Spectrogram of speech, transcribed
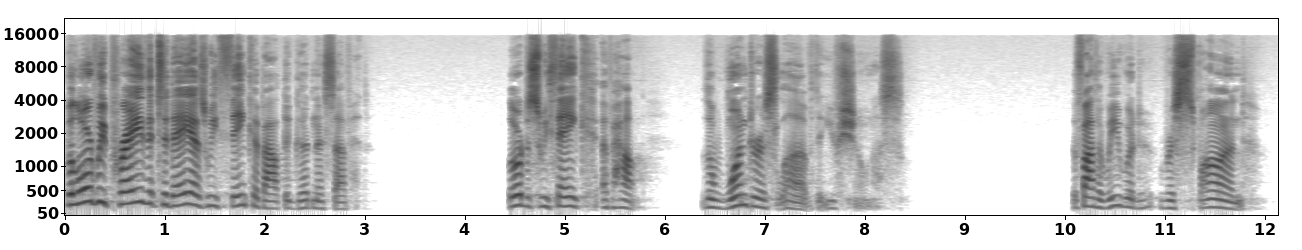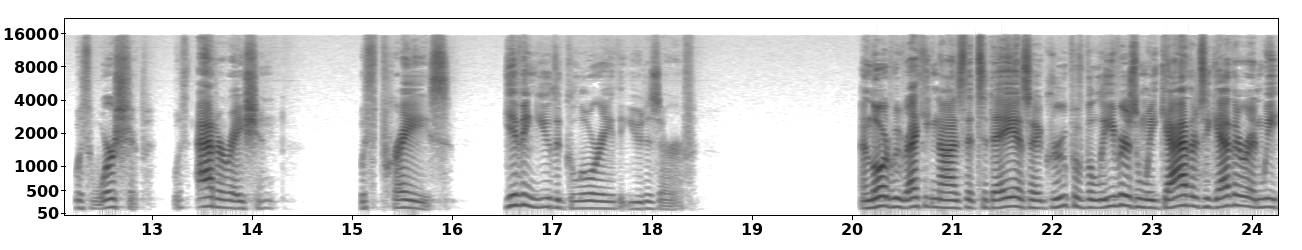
But Lord, we pray that today, as we think about the goodness of it, Lord, as we think about the wondrous love that you've shown us, the Father, we would respond with worship, with adoration, with praise, giving you the glory that you deserve. And Lord, we recognize that today, as a group of believers, when we gather together and we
